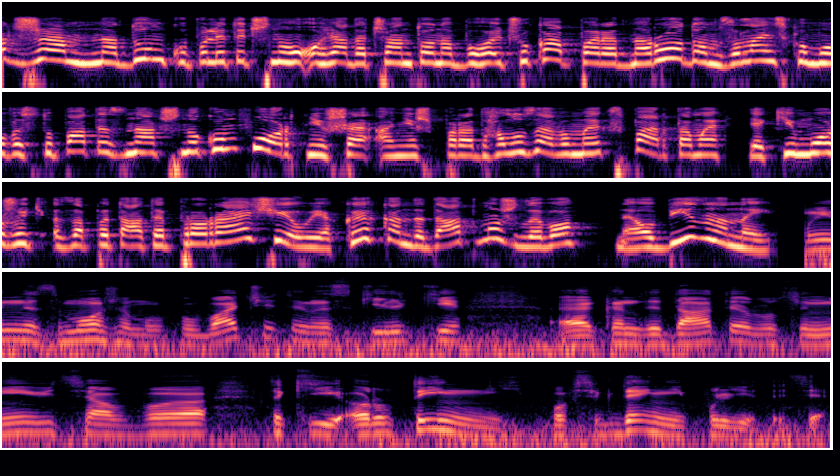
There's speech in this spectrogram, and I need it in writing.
Адже на думку політичного оглядача Антона Бугайчука, перед народом Зеленському виступати значно комфортніше аніж перед галузевими експертами, які можуть запитати про речі, у яких кандидат можливо не обізнаний. Ми не зможемо побачити, наскільки е, кандидати розуміються в такій рутинній повсякденній політиці.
